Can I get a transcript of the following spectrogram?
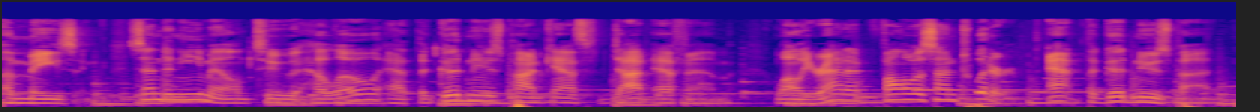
amazing. Send an email to hello at thegoodnewspodcast.fm. While you're at it, follow us on Twitter at the Good News Pod.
